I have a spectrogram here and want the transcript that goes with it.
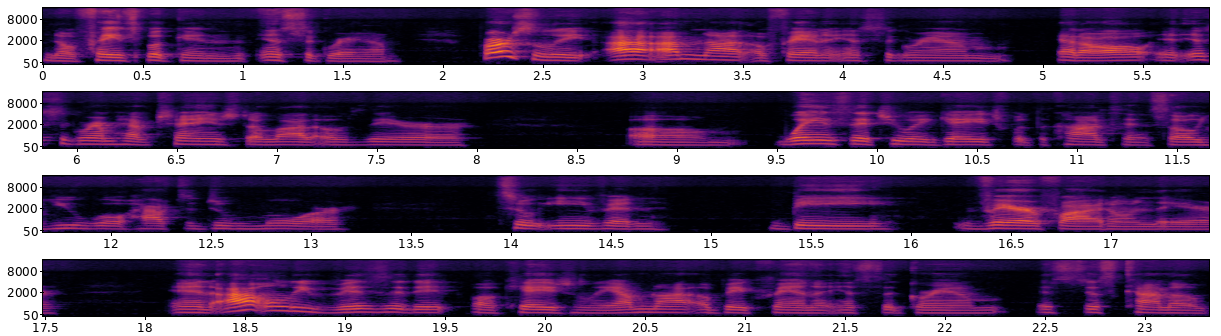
you know, Facebook and Instagram personally, I, I'm not a fan of Instagram at all. And Instagram have changed a lot of their um, ways that you engage with the content. So you will have to do more to even be verified on there. And I only visit it occasionally. I'm not a big fan of Instagram. It's just kind of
